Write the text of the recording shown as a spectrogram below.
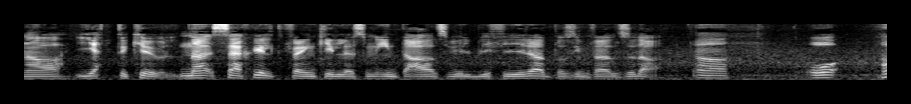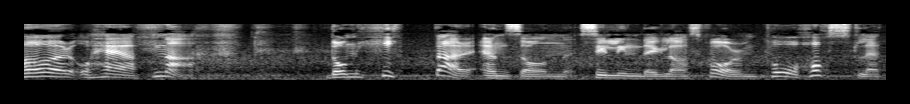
Ja, jättekul. Särskilt för en kille som inte alls vill bli firad på sin födelsedag. Ja. Och hör och häpna. De hittar en sån cylinderglasform på hostlet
